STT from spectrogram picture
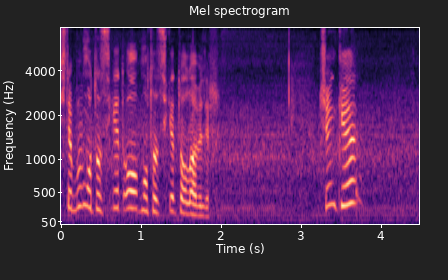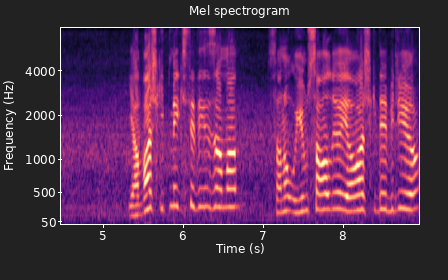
İşte bu motosiklet o motosiklet olabilir. Çünkü yavaş gitmek istediğin zaman sana uyum sağlıyor, yavaş gidebiliyor.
